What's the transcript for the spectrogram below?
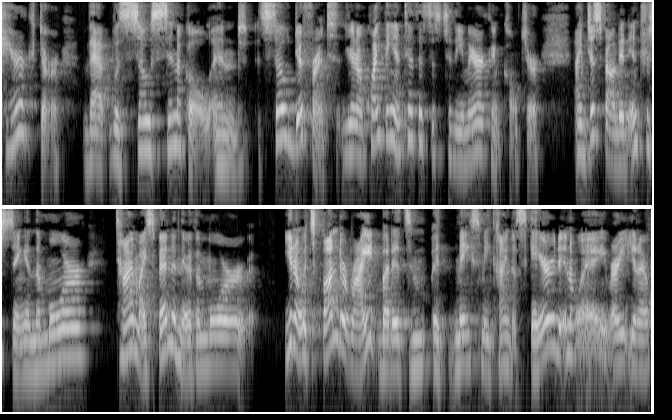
character that was so cynical and so different, you know, quite the antithesis to the American culture. I just found it interesting. And the more time I spend in there, the more, you know, it's fun to write, but it's, it makes me kind of scared in a way, right? You know,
